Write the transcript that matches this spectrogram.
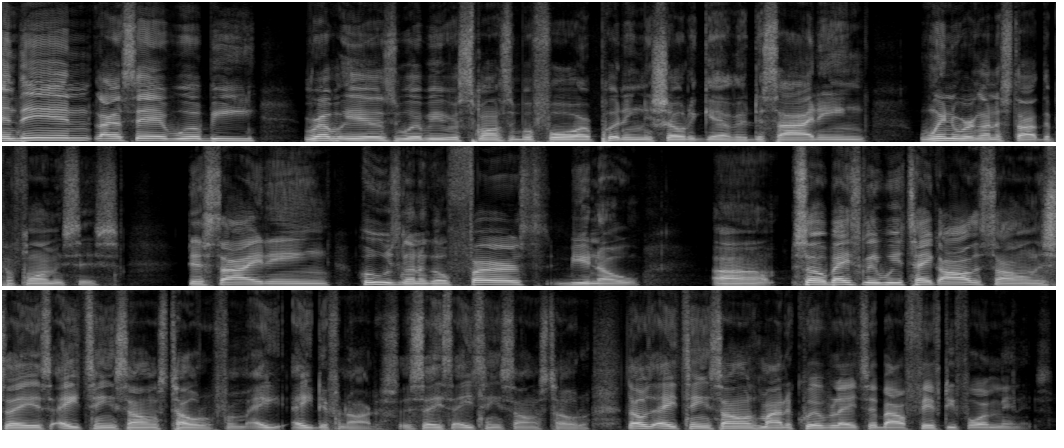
and then, like I said, we'll be Rebel Ears will be responsible for putting the show together, deciding when we're gonna start the performances, deciding who's gonna go first, you know. Um, so basically we take all the songs, let's say it's 18 songs total from eight eight different artists. Let's say it's 18 songs total. Those 18 songs might equivalent to about 54 minutes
